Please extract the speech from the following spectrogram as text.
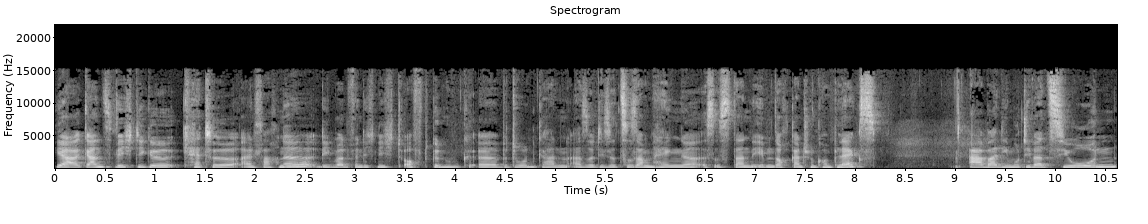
Ja, ganz wichtige Kette einfach, ne, die man, finde ich, nicht oft genug äh, betonen kann. Also diese Zusammenhänge, es ist dann eben doch ganz schön komplex. Aber die Motivation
